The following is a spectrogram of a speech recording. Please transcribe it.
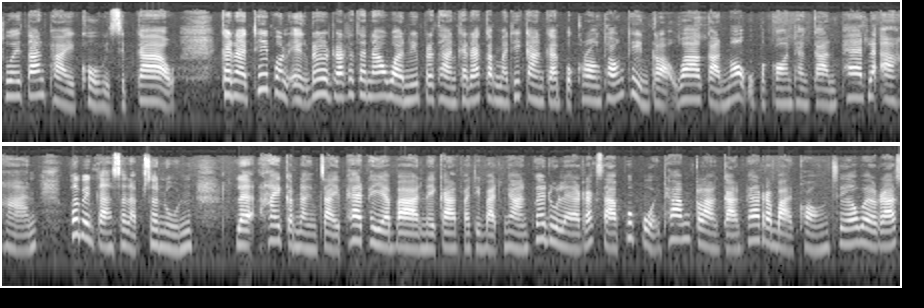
ช่วยต้านภัยโควิด -19 ขณะที่พลเอกเลิศรัตนาวานิประธานคณะกรรมาการการปกครองท้องถิ่นกล่าวว่าการมอบอุปกรณ์ทางการแพทย์และอาหาร เพื่อเป็นการสนับสนุน และให้กำลังใจแพทย์พยาบาลในการปฏิบัติงาน เพื่อดูแลรักษาผู้ป่วยท่ามกลางการแพร่ระบาดของเชื้อไวรัส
